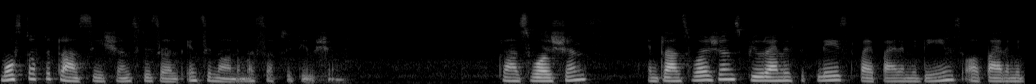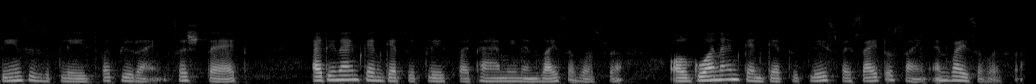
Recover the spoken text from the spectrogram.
Most of the transitions result in synonymous substitution. Transversions. In transversions, purine is replaced by pyrimidines or pyrimidines is replaced by purine such that adenine can get replaced by thymine and vice versa or guanine can get replaced by cytosine and vice versa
